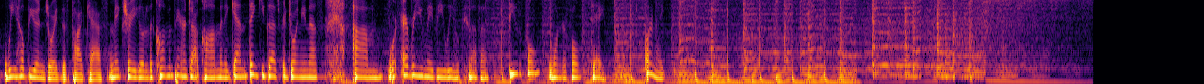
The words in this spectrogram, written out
we hope you enjoyed this podcast. Make sure you go to thecommonparent.com. And again, thank you guys for joining us. Um, wherever you may be, we hope you have a beautiful, wonderful day or night.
